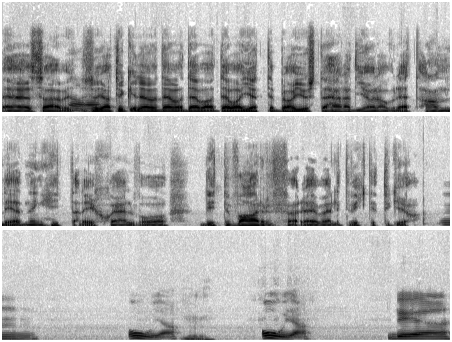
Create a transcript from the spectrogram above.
Eh, så, så jag tycker det, det, var, det, var, det var jättebra just det här att göra av rätt anledning, hitta dig själv och ditt varför är väldigt viktigt tycker jag. Oh ja. Oh ja. Det,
